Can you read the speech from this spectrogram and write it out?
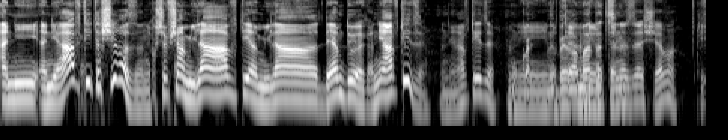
אני, אני אהבתי את השיר הזה, אני חושב שהמילה אהבתי, המילה די המדויק, אני אהבתי את זה, אני אהבתי את זה. אוקיי, אני נותן, אני נותן. לזה שבע, כי.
